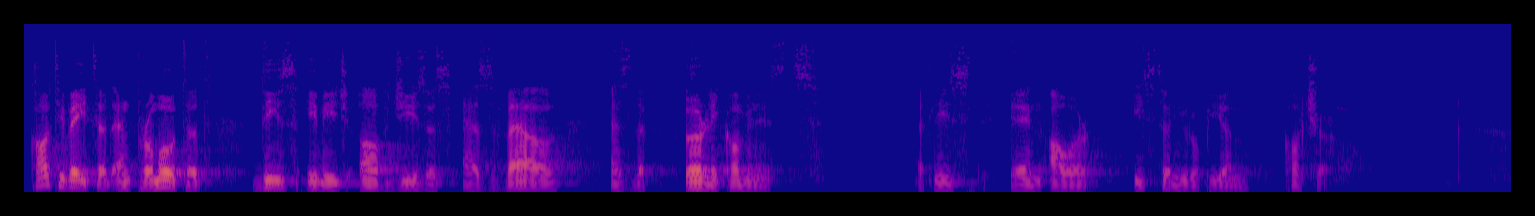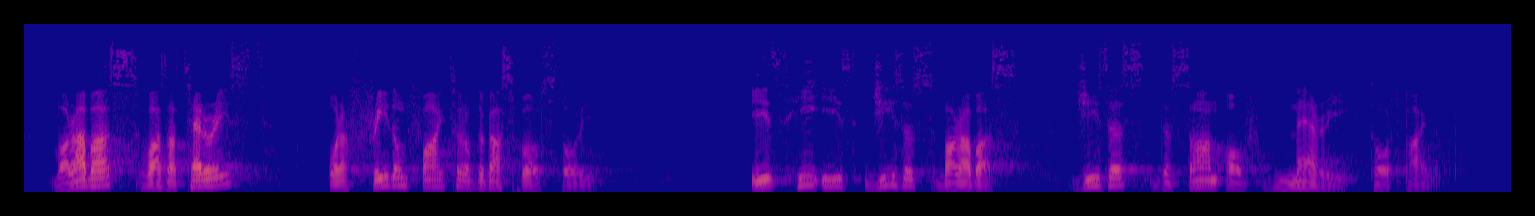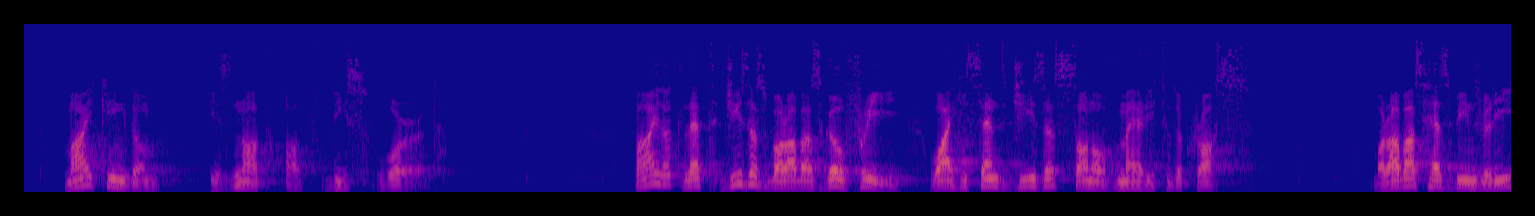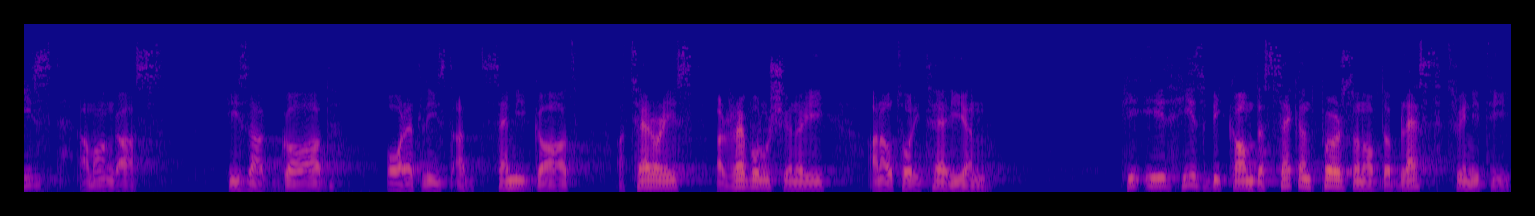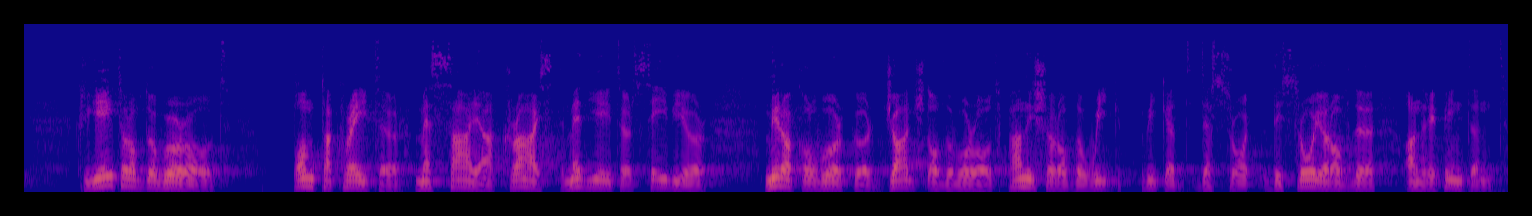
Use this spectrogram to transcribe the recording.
cultivated and promoted this image of Jesus as well as the early communists, at least in our Eastern European culture. Barabbas was a terrorist or a freedom fighter of the gospel story is he is Jesus Barabbas, Jesus the son of Mary, thought Pilate. My kingdom is not of this world. Pilate let Jesus Barabbas go free while he sent Jesus, son of Mary, to the cross. Barabbas has been released among us. He's a god, or at least a semi-god, a terrorist, a revolutionary, an authoritarian. He is, he's become the second person of the blessed Trinity, creator of the world, Pantocrator, Messiah, Christ, Mediator, Savior, Miracle Worker, Judge of the world, Punisher of the wicked, destroy, Destroyer of the unrepentant.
